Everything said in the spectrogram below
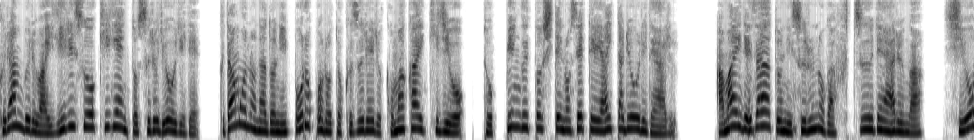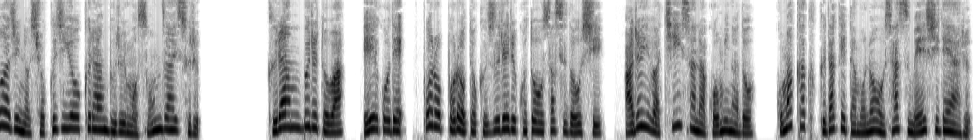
クランブルはイギリスを起源とする料理で、果物などにポロポロと崩れる細かい生地をトッピングとして乗せて焼いた料理である。甘いデザートにするのが普通であるが、塩味の食事用クランブルも存在する。クランブルとは、英語でポロポロと崩れることを指す動詞、あるいは小さなゴミなど、細かく砕けたものを指す名詞である。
